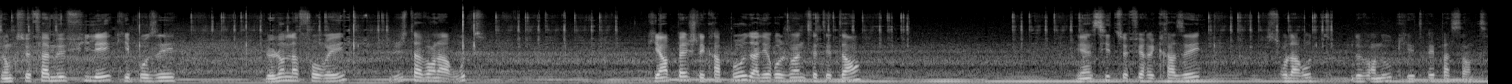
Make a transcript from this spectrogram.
donc ce fameux filet qui est posé le long de la forêt, juste avant la route, qui empêche les crapauds d'aller rejoindre cet étang et ainsi de se faire écraser sur la route devant nous qui est très passante.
